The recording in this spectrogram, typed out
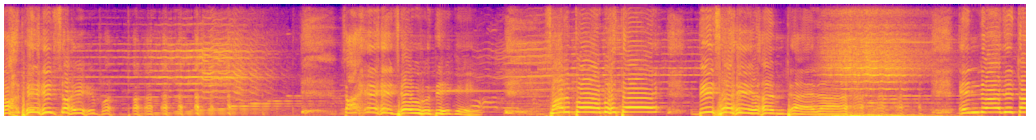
ନଦୀ ସହିବ ଚାହେ ଯେଉଁ ଦିଗେ ସର୍ବଭୂତ दिशे अंधेरा इंद्रजिता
